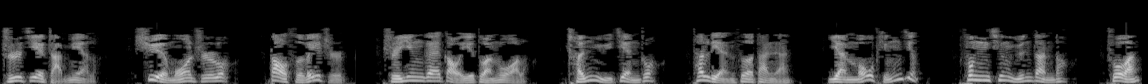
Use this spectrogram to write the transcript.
直接斩灭了。血魔之乱到此为止。是应该告一段落了。陈宇见状，他脸色淡然，眼眸平静，风轻云淡道：“说完，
